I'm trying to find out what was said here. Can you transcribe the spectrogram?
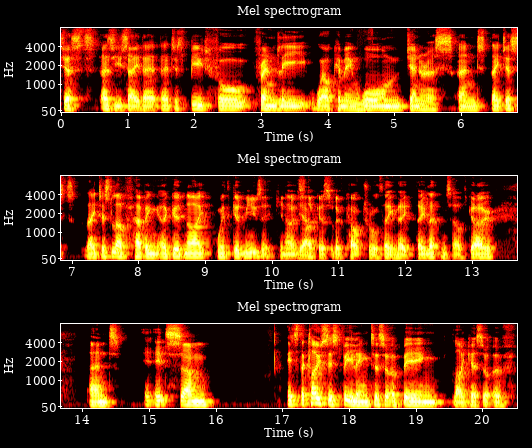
just, as you say, they're, they're just beautiful, friendly, welcoming, warm, generous, and they just they just love having a good night with good music. You know, it's Yeah. like a sort of cultural thing. They they let themselves go, and it's um it's the closest feeling to sort of being like a sort of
